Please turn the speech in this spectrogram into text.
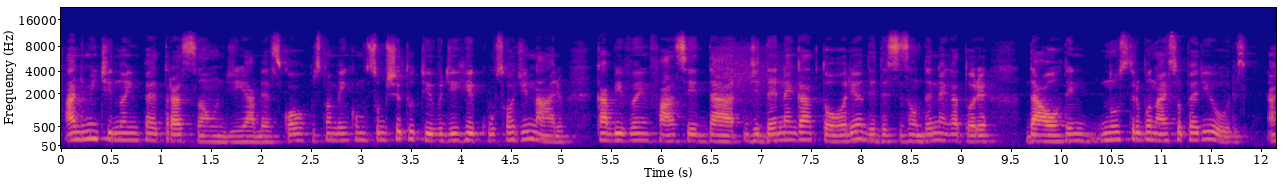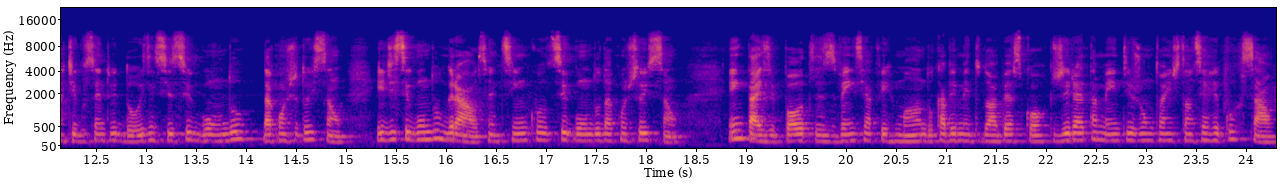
admitindo a impetração de habeas corpus também como substitutivo de recurso ordinário, cabível em face da, de denegatória, de decisão denegatória da ordem nos tribunais superiores. Artigo 102, inciso 2 da Constituição, e de segundo grau, 105, segundo da Constituição. Em tais hipóteses, vem se afirmando o cabimento do habeas corpus diretamente junto à instância recursal.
